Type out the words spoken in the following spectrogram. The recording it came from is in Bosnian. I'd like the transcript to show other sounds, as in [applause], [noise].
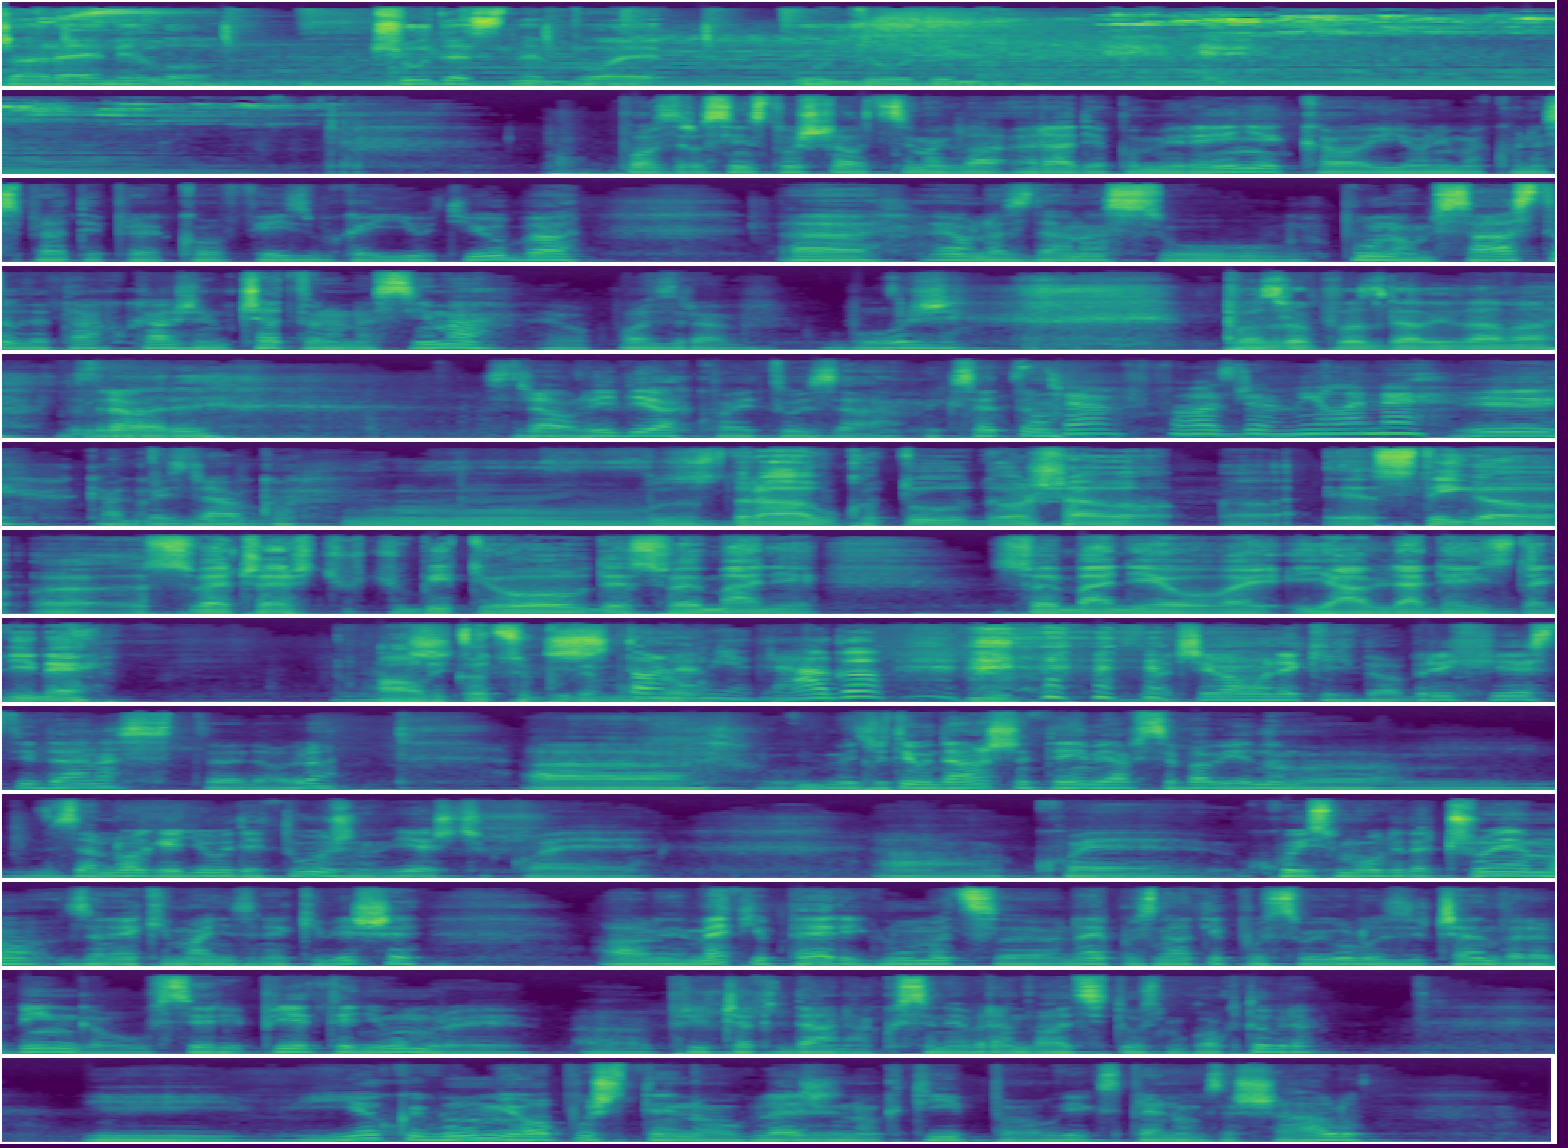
šarenilo, čudesne boje u ljudima. Pozdrav svim slušalcima Radija Pomirenje, kao i onima koji nas prate preko Facebooka i YouTubea. Eh, evo nas danas u punom sastavu, da tako kažem, četvora nas ima. Evo, pozdrav Boži. Pozdrav, pozdrav i vama, Zdrav. drugari. Zdravo Lidija koja je tu za miksetom. Ćao, pozdrav Milane. I kako je Zdravko? Zdravko tu došao, e, stigao, e, sve češću ću biti ovde, sve manje, sve manje ovaj, javljanja iz daljine. Znači, ali kad se budemo... Što nam ono- je drago. [laughs] znači imamo nekih dobrih vijesti danas, to je dobro. A, međutim, u današnjoj temi ja bi se bavio jednom za mnoge ljude tužnom vješću koja je a, koje, koji smo mogli da čujemo, za neke manje, za neke više, ali Matthew Perry, glumac, najpoznatiji po svojoj ulozi Chandlera Binga u seriji Prijatelji, umro je a, prije četiri dana, ako se ne vram, 28. oktobra. I iako je glumio opuštenog, leženog tipa, uvijek spremnog za šalu,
